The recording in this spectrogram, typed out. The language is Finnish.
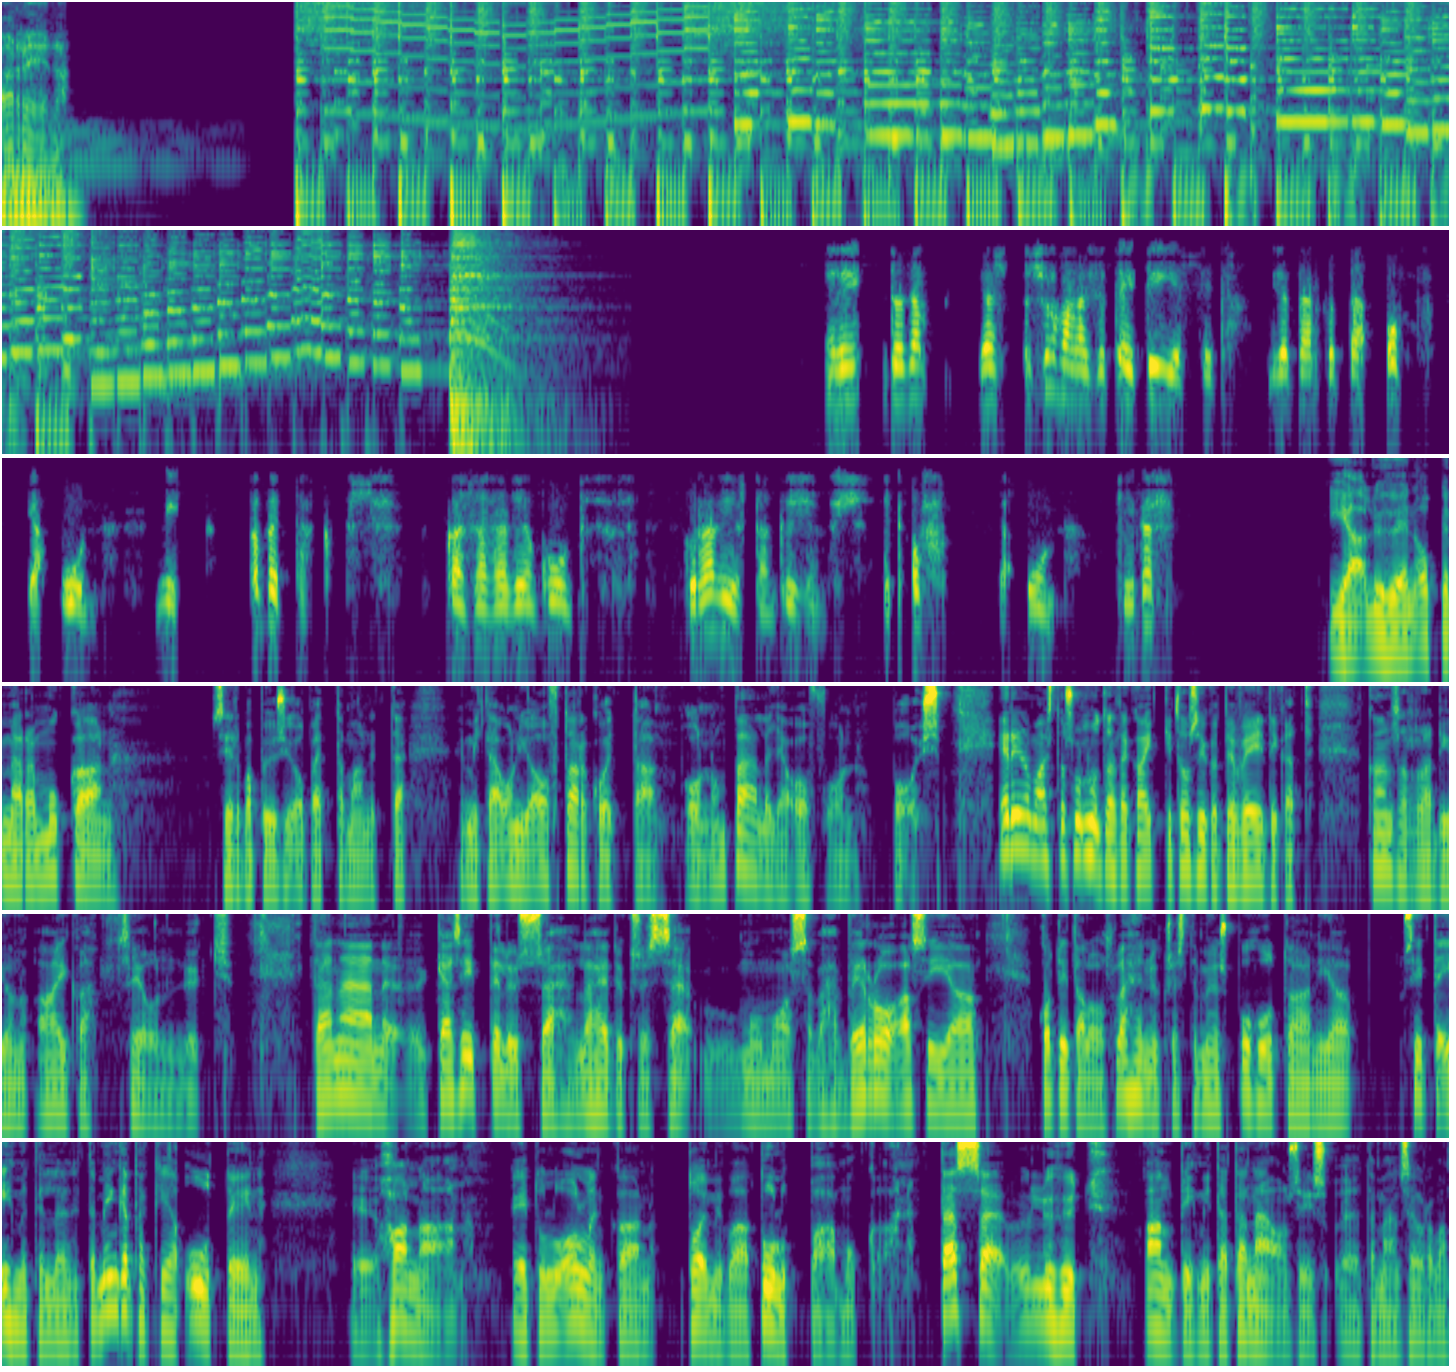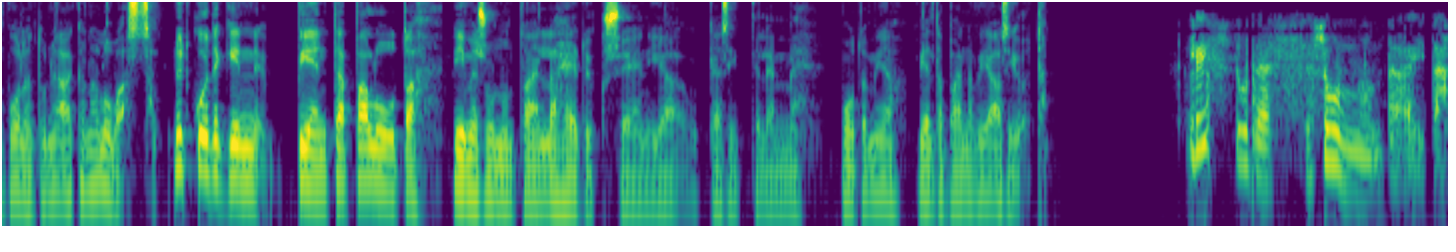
Areena. Eli tota, jos suomalaiset ei tiedä sitä, mitä tarkoittaa off ja un, niin opettaako kansanradion kuuntelijoille, kun radiosta on kysymys, että off ja un. Kiitos. Ja lyhyen oppimäärän mukaan Sirpa pyysi opettamaan, että mitä on ja off tarkoittaa. On on päällä ja off on pois. Erinomaista sunnuntaita kaikki tosikot ja veitikat. Kansanradion aika, se on nyt. Tänään käsittelyssä lähetyksessä muun muassa vähän veroasiaa, kotitalousvähennyksestä myös puhutaan ja sitten ihmetellään, että minkä takia uuteen eh, hanaan ei tullut ollenkaan toimivaa tulppaa mukaan. Tässä lyhyt anti, mitä tänään on siis tämän seuraavan puolen tunnin aikana luvassa. Nyt kuitenkin pientä paluuta viime sunnuntain lähetykseen ja käsittelemme muutamia mieltä painavia asioita. Lissu tässä sunnuntaita.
